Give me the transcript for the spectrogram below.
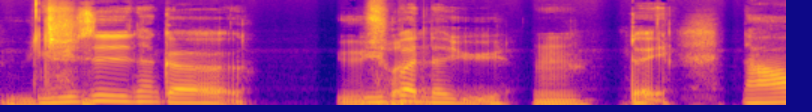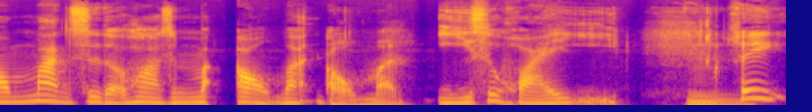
愚是那个。愚笨的愚，嗯，对。然后慢是的话是慢，傲慢，傲慢。疑是怀疑，嗯。所以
